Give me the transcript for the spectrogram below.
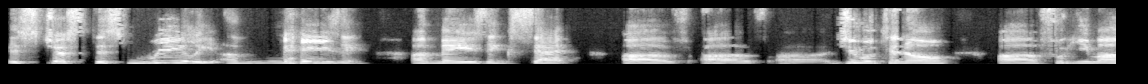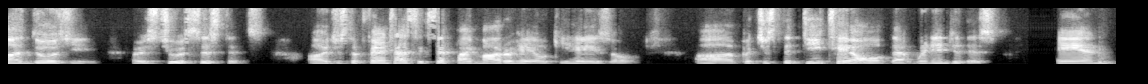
It's just this really amazing, amazing set of, of uh, uh, Fugima, and Dojin, or his two assistants. Uh, just a fantastic set by Maruhei Okiheizo. Uh, but just the detail that went into this. And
